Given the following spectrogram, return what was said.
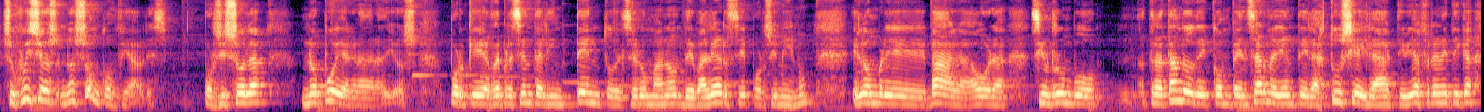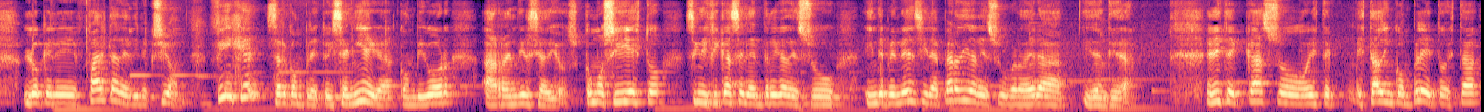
Sus juicios no son confiables. Por sí sola no puede agradar a Dios, porque representa el intento del ser humano de valerse por sí mismo. El hombre vaga ahora, sin rumbo, tratando de compensar mediante la astucia y la actividad frenética lo que le falta de dirección. Finge ser completo y se niega con vigor a rendirse a Dios, como si esto significase la entrega de su independencia y la pérdida de su verdadera identidad. En este caso, este estado incompleto está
